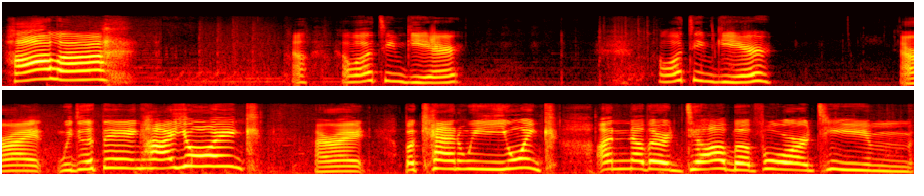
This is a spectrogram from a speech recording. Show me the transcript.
holla. Oh, hello, Team Gear. Hello, Team Gear. All right, we do the thing. Hi, yoink. All right, but can we yoink another dub for Team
